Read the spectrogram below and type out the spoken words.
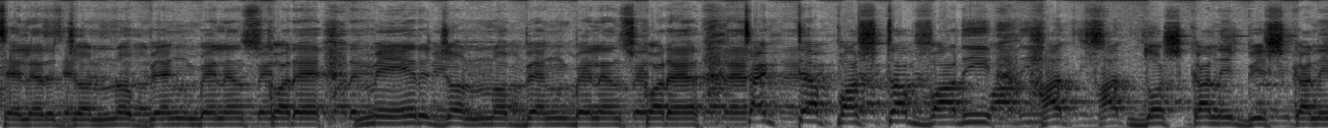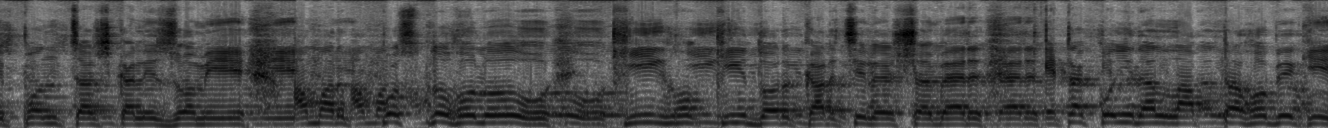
ছেলের জন্য ব্যাংক ব্যালেন্স করে, মেয়ের জন্য ব্যাংক ব্যালেন্স করে। চারটা, পাঁচটা বাড়ি, হাত দশ কানি বিশ কানি পঞ্চাশ কানি জমি। আমার প্রশ্ন হলো, কি কি দরকার ছিল এসবের? এটা কইরা লাভটা হবে কি?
